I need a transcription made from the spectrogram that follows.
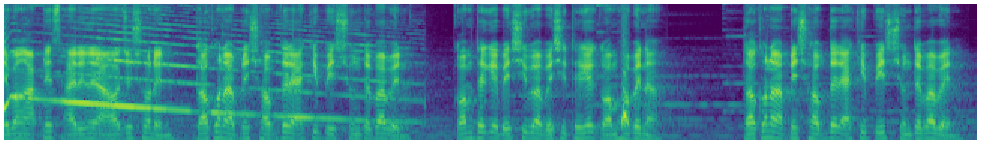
এবং আপনি সাইরেনের আওয়াজও শোনেন, তখন আপনি শব্দের একই পিচ শুনতে পাবেন। কম থেকে বেশি বা বেশি থেকে কম হবে না। তখনও আপনি শব্দের একই পিচ শুনতে পাবেন।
